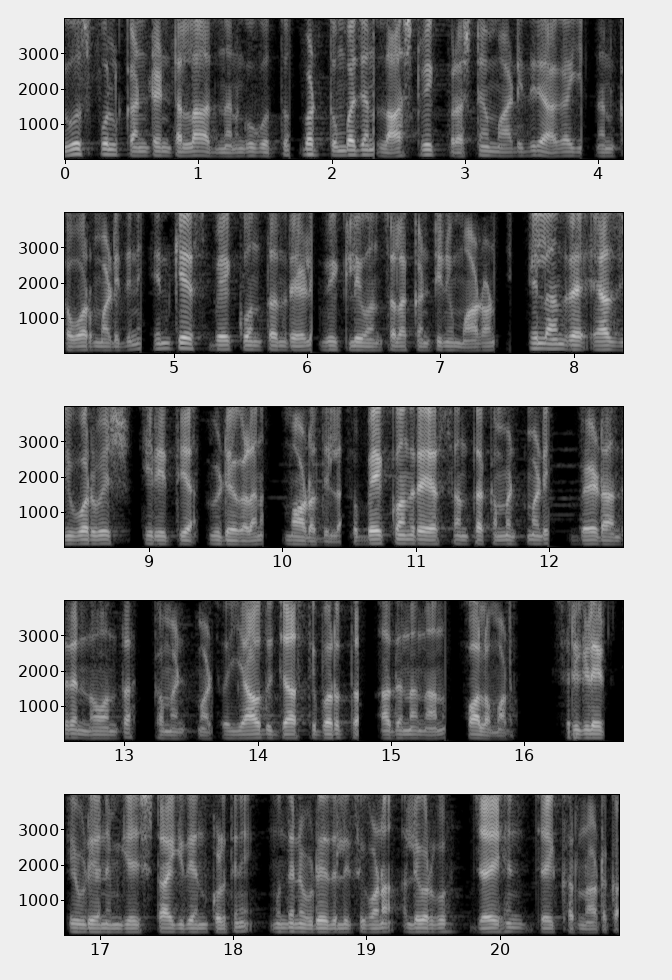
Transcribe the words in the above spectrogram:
ಯೂಸ್ಫುಲ್ ಕಂಟೆಂಟ್ ಅಲ್ಲ, ಅದ್ ನನಗೂ ಗೊತ್ತು. ಬಟ್ ತುಂಬಾ ಜನ ಲಾಸ್ಟ್ ವೀಕ್ ಪ್ರಶ್ನೆ ಮಾಡಿದ್ರಿ, ಹಾಗಾಗಿ ನಾನು ಕವರ್ ಮಾಡಿದೀನಿ ಇನ್ ಕೇಸ್ ಬೇಕು ಅಂತಂದ್ರೆ ಹೇಳಿ ವೀಕ್ಲಿ ಒಂದ್ಸಲ ಕಂಟಿನ್ಯೂ ಮಾಡೋಣ. ಇಲ್ಲ ಅಂದ್ರೆ ಆಸ್ ಯುವರ್ ವಿಶ್ ಈ ರೀತಿಯ ವಿಡಿಯೋಗಳನ್ನ ಮಾಡೋದಿಲ್ಲ. ಸೊ ಬೇಕು ಅಂದ್ರೆ ಎಸ್ ಅಂತ ಕಮೆಂಟ್ ಮಾಡಿ, ಬೇಡ ಅಂದ್ರೆ ನೋ ಅಂತ ಕಮೆಂಟ್ ಮಾಡಿ. ಯಾವ್ದು ಜಾಸ್ತಿ ಬರುತ್ತೋ ಅದನ್ನ ನಾನು ಫಾಲೋ ಮಾಡ್ತೀನಿ. ಸರಿಗಳೇ ಈ ವಿಡಿಯೋ ನಿಮ್ಗೆ ಇಷ್ಟ ಆಗಿದೆ ಅಂದ್ಕೊಳ್ತೀನಿ. ಮುಂದಿನ ವಿಡಿಯೋದಲ್ಲಿ ಸಿಗೋಣ. ಅಲ್ಲಿವರೆಗೂ ಜೈ ಹಿಂದ್, ಜೈ ಕರ್ನಾಟಕ.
